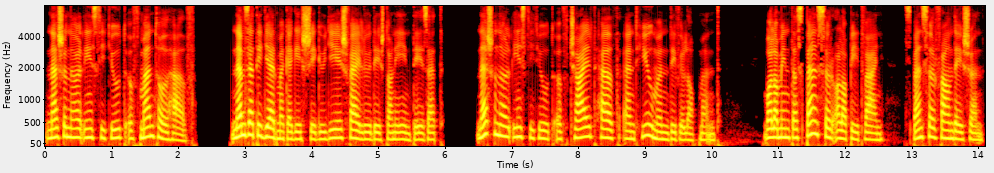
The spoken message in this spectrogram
National Institute of Mental Health, Nemzeti Gyermekegészségügyi és Fejlődéstani Intézet, National Institute of Child Health and Human Development, valamint a Spencer Alapítvány, Spencer Foundation,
